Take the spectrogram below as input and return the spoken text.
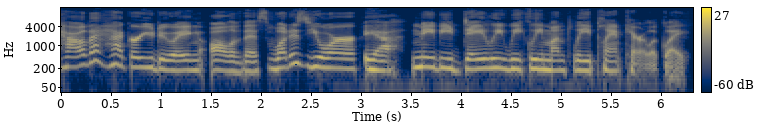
how the heck are you doing all of this? What is your yeah maybe daily, weekly, monthly plant care look like?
